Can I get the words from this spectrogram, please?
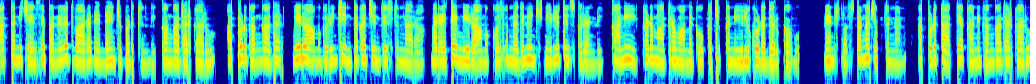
అతన్ని చేసే పనుల ద్వారా నిర్ణయించబడుతుంది గంగాధర్ గారు. అప్పుడు గంగాధర్ మీరు ఆమె గురించి ఇంతగా చింతిస్తున్నారా? మరైతే మీరు ఆమె కోసం నది నుంచి నీళ్ళు తీసుకురండి. కానీ ఇక్కడ మాత్రం ఆమెకు ఒక చుక్క నీళ్ళు కూడా దొరకవు. నేను స్పష్టంగా చెప్తున్నాను. అప్పుడు తాత్య కానీ గంగాధర్ గారు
